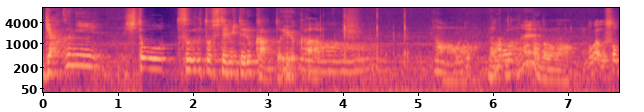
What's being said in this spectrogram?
逆に人をツールとして見てる感というか。あー。なるほな僕はねなんだろうな。僕は嘘っ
